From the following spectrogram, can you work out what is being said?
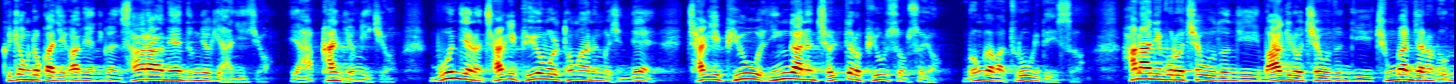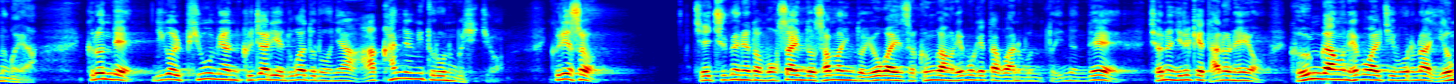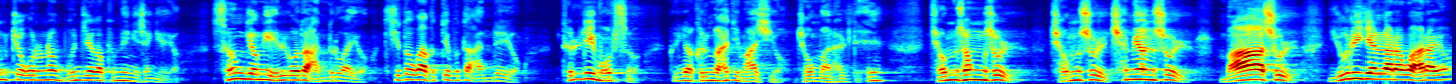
그 정도까지 가면 이건 사람의 능력이 아니죠. 약한 영이죠. 문제는 자기 비움을 통하는 것인데 자기 비우 인간은 절대로 비울 수 없어요. 뭔가가 들어오게 돼 있어. 하나님으로 채우든지 마귀로 채우든지 중간자는 없는 거야. 그런데 이걸 비우면 그 자리에 누가 들어오냐? 악한 영이 들어오는 것이죠. 그래서 제 주변에도 목사님도 사모님도 요가에서 건강을 회복했다고 하는 분도 있는데 저는 이렇게 단언해요. 건강은 회복할지 모르나 영적으로는 문제가 분명히 생겨요. 성경이 읽어도 안 들어와요. 기도가 그때부터 안 돼요. 틀림없어. 그러니까 그런 거 하지 마시오. 좋은 말 할 때. 점성술, 점술, 체면술, 마술, 유리겔라라고 알아요?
